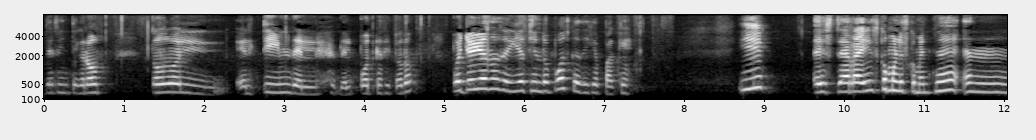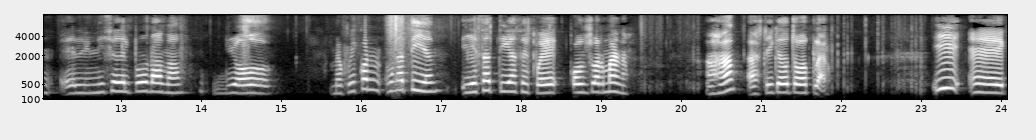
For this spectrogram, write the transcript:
desintegró todo el, el team del, del podcast y todo, pues yo ya no seguía haciendo podcast, dije, ¿para qué? Y este, a raíz, como les comenté en el inicio del programa, yo me fui con una tía y esa tía se fue con su hermana. Ajá, así quedó todo claro. Y eh,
